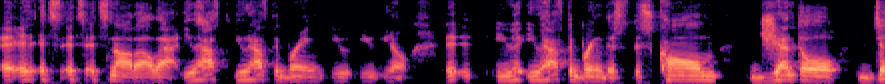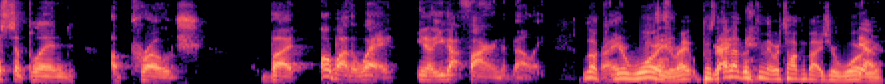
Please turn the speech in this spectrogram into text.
it, it's it's it's not all that. You have you have to bring you you you know, it, you you have to bring this this calm, gentle, disciplined approach. But oh, by the way, you know, you got fire in the belly. Look, right? you're warrior, right? Because right. that other thing that we're talking about is your warrior.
